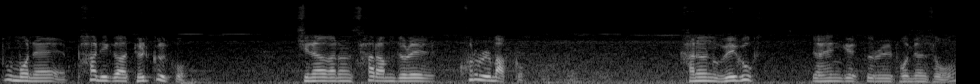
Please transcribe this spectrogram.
뿜어내 파리가 들끓고 지나가는 사람들의 코를 막고 가는 외국 여행객들을 보면서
